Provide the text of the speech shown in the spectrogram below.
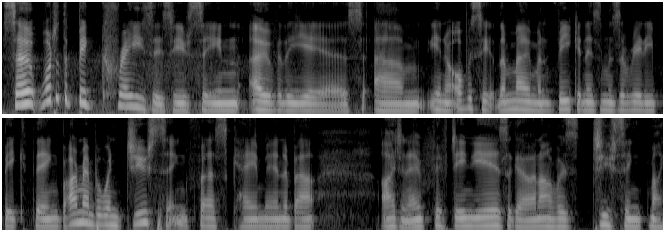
So, what are the big crazes you've seen over the years? Um, you know, obviously at the moment, veganism is a really big thing. But I remember when juicing first came in about, I don't know, 15 years ago, and I was juicing my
